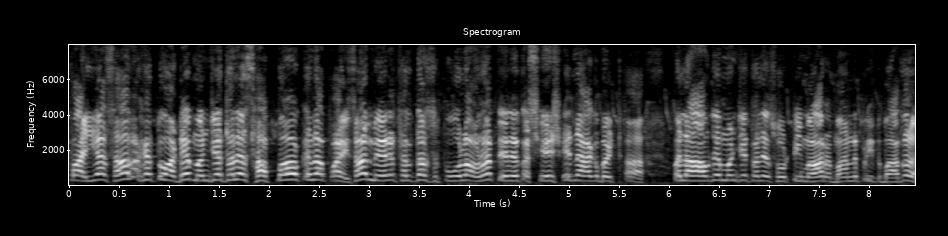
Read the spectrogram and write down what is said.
ਭਾਈਆ ਸਾਹਿਬ ਅਖੇ ਤੁਹਾਡੇ ਮੰਜੇ ਥੱਲੇ ਸੱਪ ਆ, ਉਹ ਕਹਿੰਦਾ, ਭਾਈ ਸਾਹਿਬ, ਮੇਰੇ ਥੱਲੇ ਤਾਂ ਸਪੋਲ ਆਉਣਾ ਤੇਰੇ ਤਾਂ ਛੇ ਛੇ ਨਾਗ ਬੈਠਾ। ਪਹਿਲਾਂ ਆਪਦੇ ਮੰਜੇ ਥੱਲੇ ਸੋਟੀ ਮਾਰ, ਮਨਪ੍ਰੀਤ ਬਾਦਲ,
